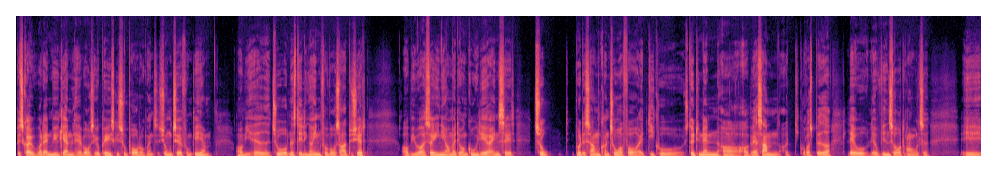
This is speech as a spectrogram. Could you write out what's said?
beskrev, hvordan vi gerne ville have vores europæiske supportorganisation til at fungere, og vi havde to åbne stillinger inden for vores eget budget, og vi var så enige om, at det var en god idé at ansætte to på det samme kontor, for at de kunne støtte hinanden og, og være sammen, og de kunne også bedre lave, lave vidensoverdragelse øh,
